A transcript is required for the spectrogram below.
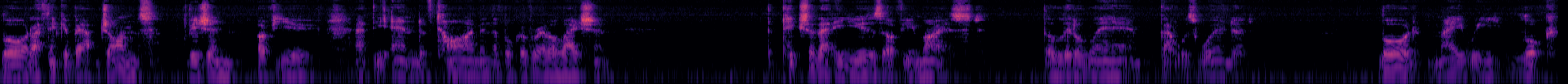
Lord, I think about John's vision of you at the end of time in the book of Revelation. The picture that he uses of you most, the little lamb that was wounded. Lord, may we look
